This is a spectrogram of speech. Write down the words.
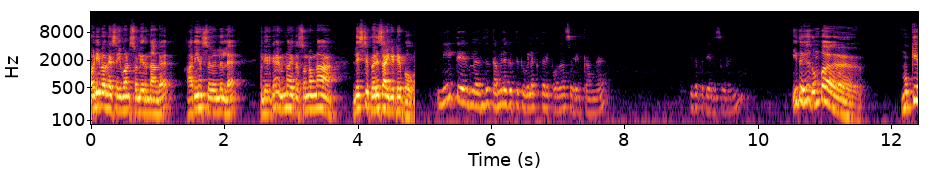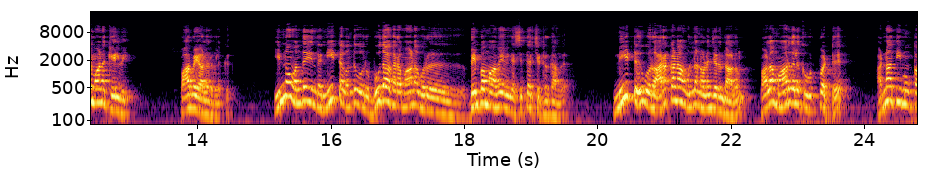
வழிவகை செய்வோன்னு சொல்லியிருந்தாங்க. அதையும் சொல்லல. சொல்லியிருக்கேன் இன்னும் இதை சொன்னோம்னா லிஸ்ட் பெருசாகிக்கிட்டே போகும். நீட் தேர்வுல இருந்து தமிழகத்துக்கு விலக்கு தர போறதா சொல்லியிருக்காங்க. இதை பத்தி என்ன சொல்றீங்க? இது ரொம்ப முக்கியமான கேள்வி பார்வையாளர்களுக்கு. இன்னும் வந்து இந்த நீட்டை வந்து ஒரு பூதாகரமான ஒரு பிம்பமாகவே இவங்க சித்தரிச்சிட்டு இருக்காங்க நீட்டு ஒரு அரக்கணா உள்ள நுழைஞ்சிருந்தாலும் பல மாறுதலுக்கு உட்பட்டு அதிமுக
